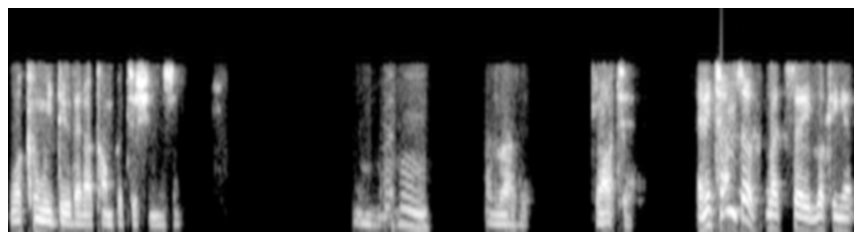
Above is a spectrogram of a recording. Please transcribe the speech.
What can we do that our competition isn't? Mm. Mm-hmm. I love it. Got it. And in terms of, let's say, looking at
